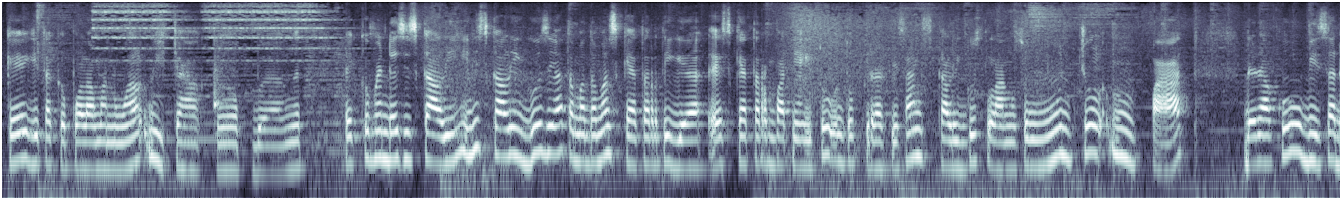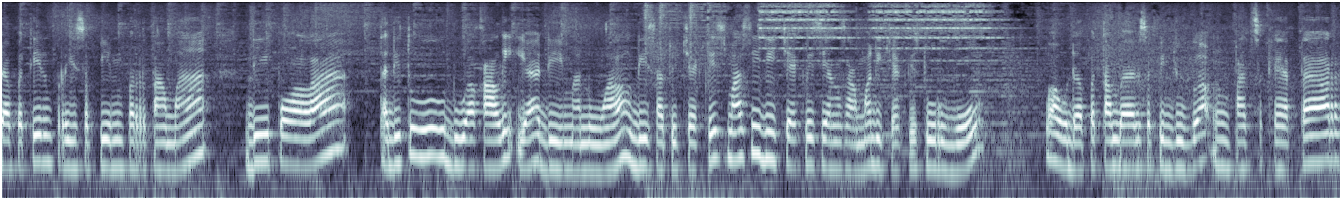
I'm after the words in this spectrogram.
Oke kita ke pola manual. Wih cakep banget. Rekomendasi sekali. Ini sekaligus ya teman-teman scatter 3 eh, scatter 4 nya itu untuk gratisan sekaligus langsung muncul 4 dan aku bisa dapetin free spin pertama di pola tadi tuh dua kali ya di manual di satu checklist. Masih di checklist yang sama di checklist turbo Wow dapat tambahan spin juga 4 scatter.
